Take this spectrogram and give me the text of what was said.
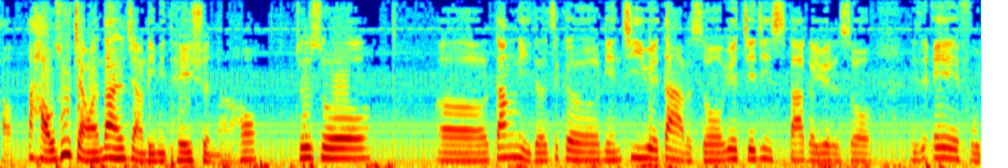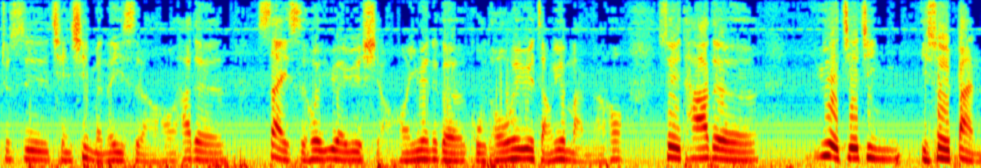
好，那好处讲完，当然是讲 limitation 了，吼就是说。呃，当你的这个年纪越大的时候，越接近十八个月的时候，你的 AF 就是前囟门的意思，然后它的 size 会越来越小哈，因为那个骨头会越长越满，然后所以它的越接近一岁半，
